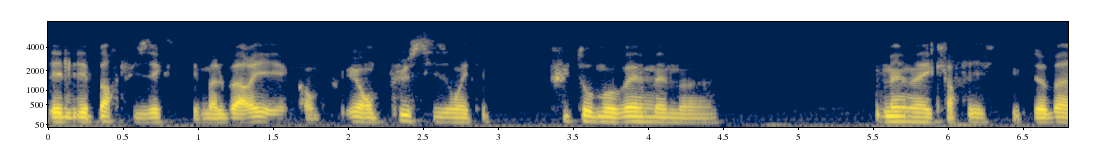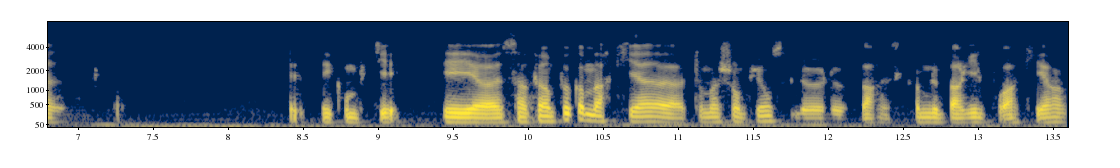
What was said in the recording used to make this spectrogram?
dès le départ, tu disais que c'était mal barré et, qu'en- en plus, ils ont été plutôt mauvais, même, euh, avec leur effectif de base. Euh, C'était compliqué. Et euh, ça fait un peu comme Arkea, euh, Thomas Champion, c'est le, le, comme le Barguil pour Arkea.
